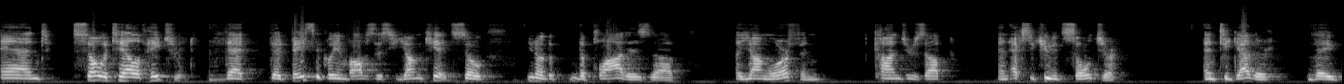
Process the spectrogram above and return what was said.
and sow a tale of hatred that that basically involves this young kid. So you know the the plot is uh, a young orphan conjures up an executed soldier, and together they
